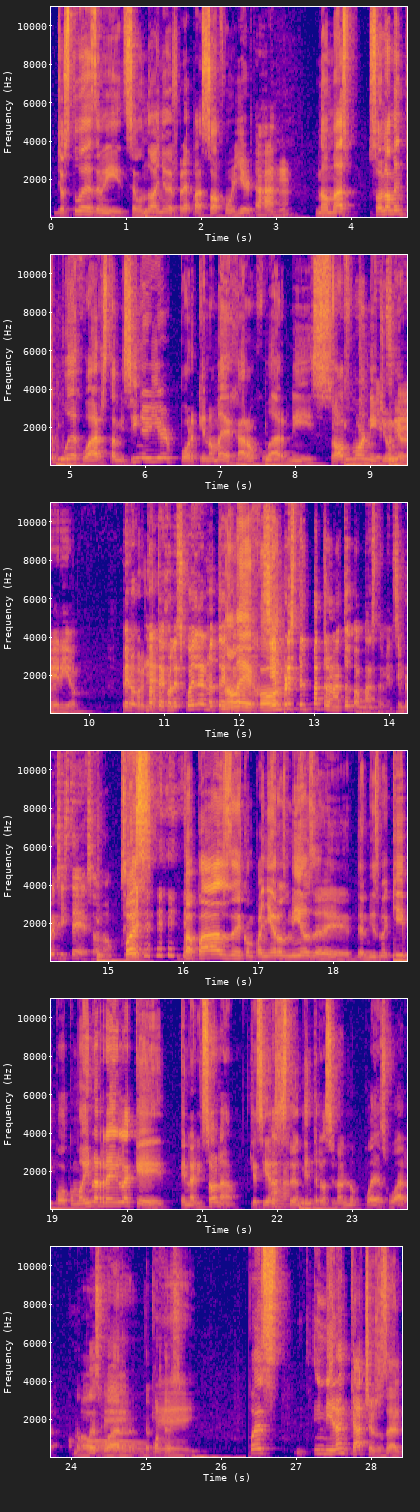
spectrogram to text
yo estuve desde mi segundo año de prepa, sophomore year. Ajá. Nomás, solamente pude jugar hasta mi senior year porque no me dejaron jugar ni sophomore ni ¿En junior. serio? Pero ¿Por no qué? te dejó la escuela, no te No dejó... me dejó. Siempre está el patronato de papás también, siempre existe eso, ¿no? Pues, papás de compañeros míos de- del mismo equipo, como hay una regla que en Arizona, que si eres Ajá. estudiante internacional no puedes jugar, no puedes jugar Ok. deportes. Pues, y ni eran catchers, o sea,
